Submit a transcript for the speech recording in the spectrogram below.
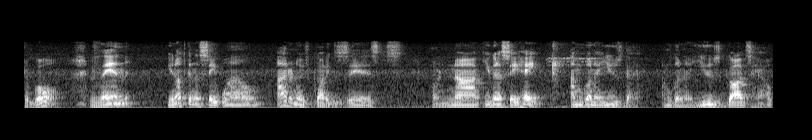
your goal, then you're not going to say, well, I don't know if God exists or not. You're going to say, hey, I'm going to use that. I'm going to use God's help.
